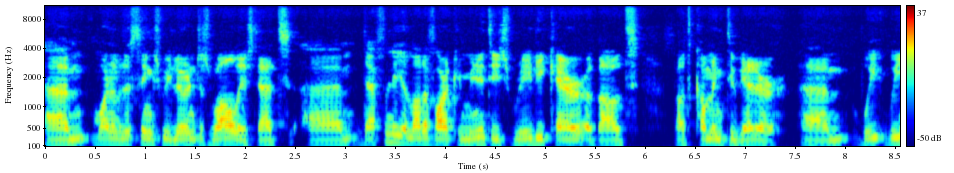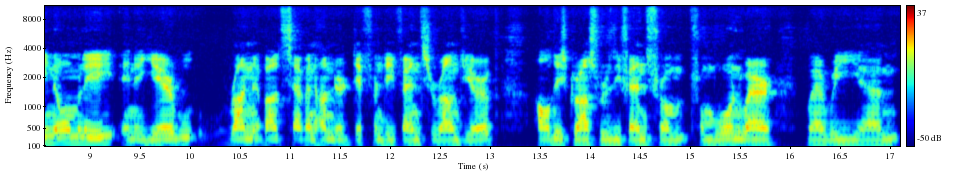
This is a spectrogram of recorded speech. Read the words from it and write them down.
Um, one of the things we learned as well is that um, definitely a lot of our communities really care about about coming together. Um, we we normally in a year run about 700 different events around Europe. All these grassroots events from from one where we um,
